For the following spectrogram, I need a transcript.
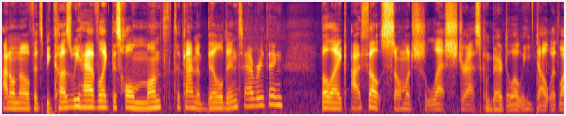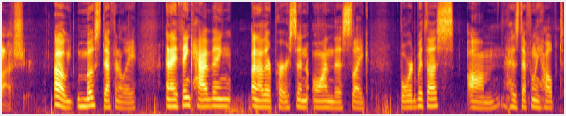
I don't know if it's because we have like this whole month to kind of build into everything, but like I felt so much less stress compared to what we dealt with last year. Oh, most definitely. And I think having another person on this like board with us um has definitely helped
